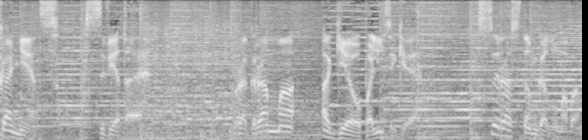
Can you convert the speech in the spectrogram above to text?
Конец света. Программа о геополитике с Ирастом Галумовым.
